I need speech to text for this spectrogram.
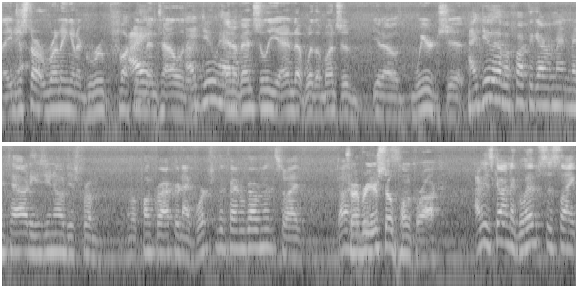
They Yeah. just start running in a group fucking I- mentality. I do have- And eventually you end up with a bunch of, you know, weird shit. I do have a fuck the government mentality, as you know, just from I'm a punk rocker and I've worked for the federal government, so I've. a Trevor, you're so punk rock. I've just gotten a glimpse. It's like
